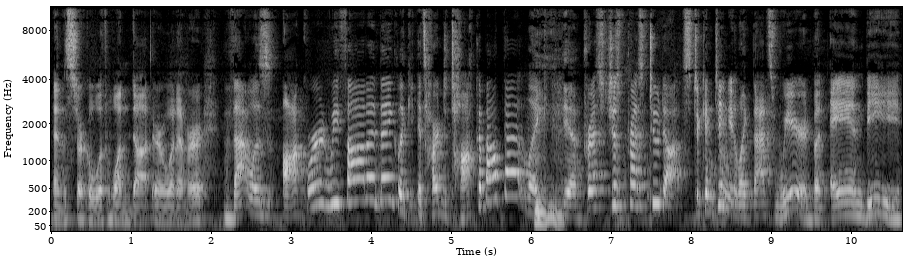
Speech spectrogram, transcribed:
and circle with one dot or whatever. That was awkward. We thought, I think, like it's hard to talk about that. Like, Yeah. press just press two dots to continue. Like that's weird, but A and B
